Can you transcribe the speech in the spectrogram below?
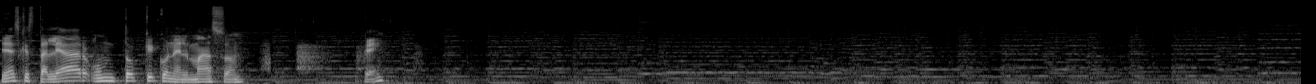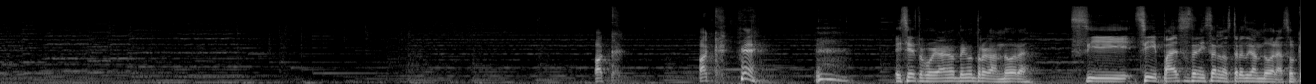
Tienes que estalear un toque con el mazo. Ok. Fuck. Fuck. es cierto, porque ya no tengo otra Gandora. Sí, sí, para eso se necesitan los tres Gandoras. Ok,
